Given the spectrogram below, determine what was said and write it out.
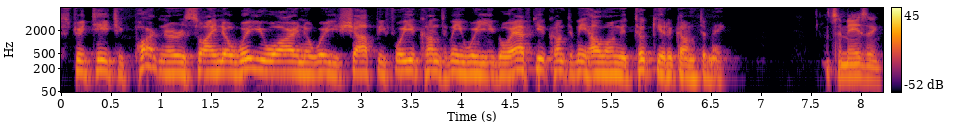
strategic partners. So I know where you are, I know where you shop before you come to me, where you go after you come to me, how long it took you to come to me. That's amazing.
